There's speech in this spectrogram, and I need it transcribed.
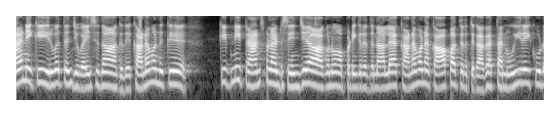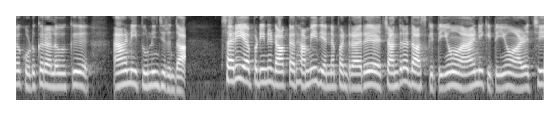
ஆனிக்கு இருபத்தஞ்சி வயசு தான் ஆகுது. கணவனுக்கு கிட்னி டிரான்ஸ்பிளான்ட் செஞ்சே ஆகணும் அப்படிங்கிறதுனால கணவனை காப்பாற்றுறதுக்காக தன் உயிரை கூட கொடுக்குற அளவுக்கு ஆனி துணிஞ்சிருந்தா. சரி அப்படின்னு டாக்டர் ஹமீத் என்ன பண்ணுறாரு சந்திரதாஸ் கிட்டேயும் ஆனி கிட்டேயும் அழைச்சி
